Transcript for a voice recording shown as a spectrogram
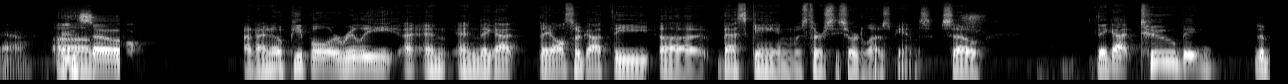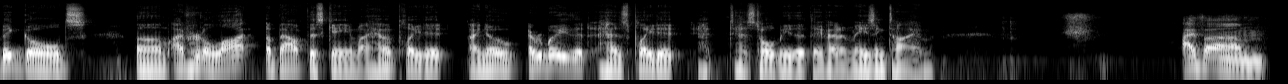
Yeah. And um, so and I know people are really and and they got they also got the uh, best game was Thirsty Sword Lesbians. So they got two big the big golds. Um, I've heard a lot about this game. I haven't played it. I know everybody that has played it has told me that they've had an amazing time. I've um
